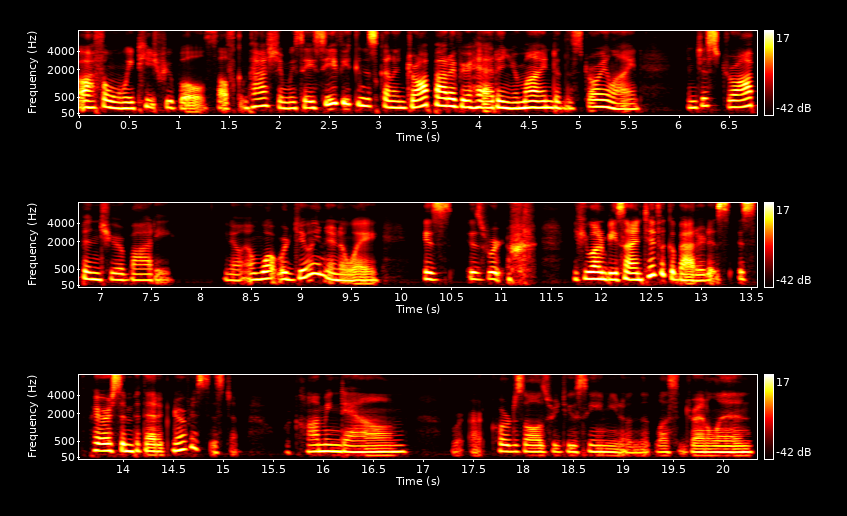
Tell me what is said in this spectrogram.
often when we teach people self-compassion, we say, see if you can just kind of drop out of your head and your mind and the storyline and just drop into your body, you know. And what we're doing in a way is is we're if you want to be scientific about it, it's, it's the parasympathetic nervous system. We're calming down, our cortisol is reducing, you know, less adrenaline,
